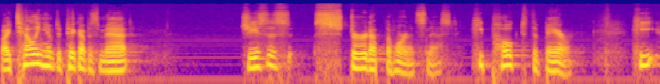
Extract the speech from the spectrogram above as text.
by telling him to pick up his mat, Jesus stirred up the hornet's nest. He poked the bear. He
